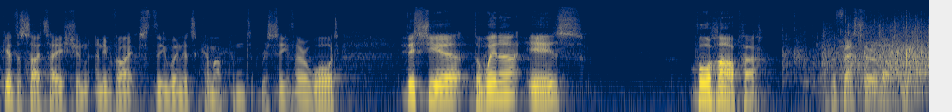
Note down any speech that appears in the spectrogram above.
give the citation, and invite the winner to come up and receive their award. This year, the winner is Paul Harper, Professor of.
